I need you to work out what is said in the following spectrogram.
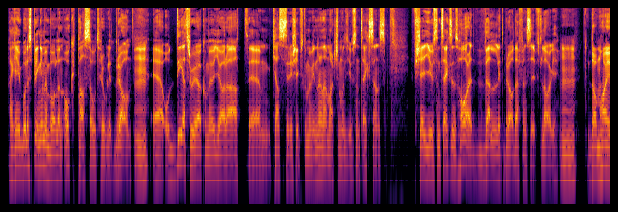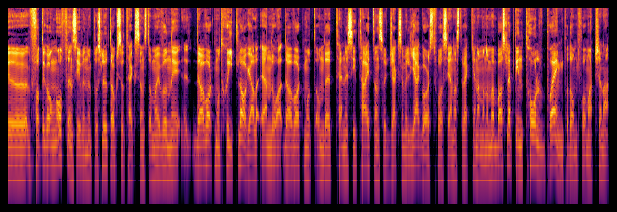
Han kan ju både springa med bollen och passa otroligt bra. Eh, och det tror jag kommer att göra att eh, Kansas City Chiefs kommer vinna den här matchen mot Houston Texans. För sig, Houston Texans har ett väldigt bra defensivt lag. Mm. De har ju fått igång offensiven nu på slutet också, Texans. De har ju vunnit, det har varit mot skitlag ändå. Det har varit mot, om det är Tennessee Titans och Jacksonville Jaguars två senaste veckorna, men de har bara släppt in 12 poäng på de två matcherna.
